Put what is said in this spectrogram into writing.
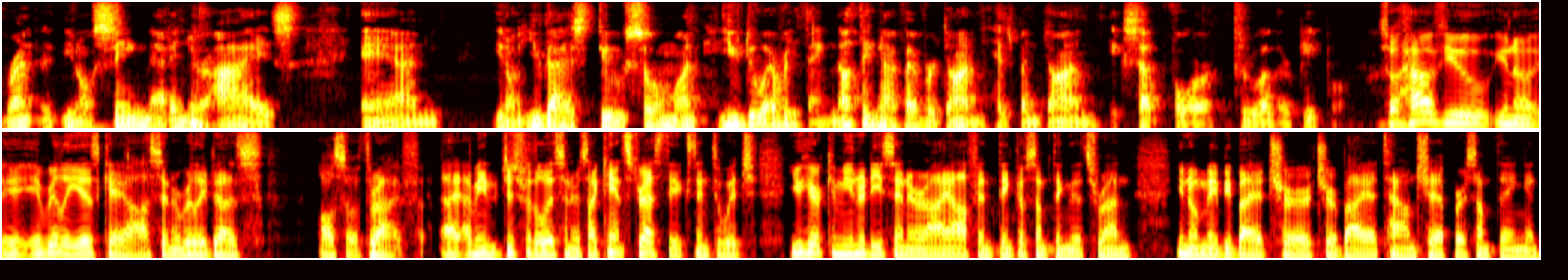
rent, you know, seeing that in your eyes, and you know, you guys do so much. You do everything. Nothing I've ever done has been done except for through other people. So how have you? You know, it, it really is chaos, and it really does also thrive. I, I, mean, just for the listeners, I can't stress the extent to which you hear community center. I often think of something that's run, you know, maybe by a church or by a township or something, and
